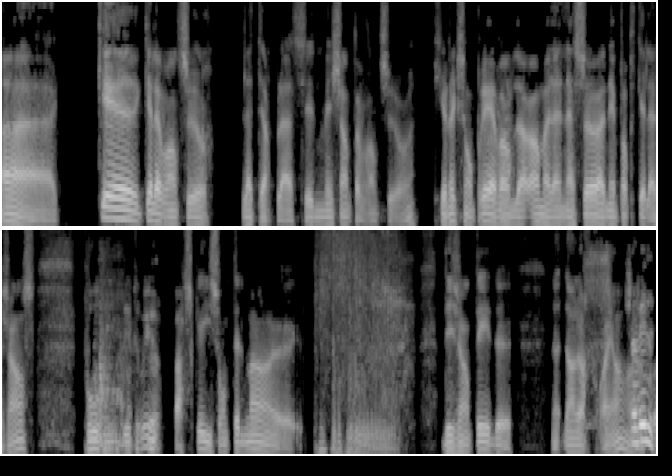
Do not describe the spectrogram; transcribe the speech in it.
Ah, quelle, quelle aventure, la Terre plate. C'est une méchante aventure. Hein. Il y en a qui sont prêts à vendre leur âme à la NASA, à n'importe quelle agence, pour nous détruire, parce qu'ils sont tellement euh, déjantés de, dans leurs croyances. J'avais, hein,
